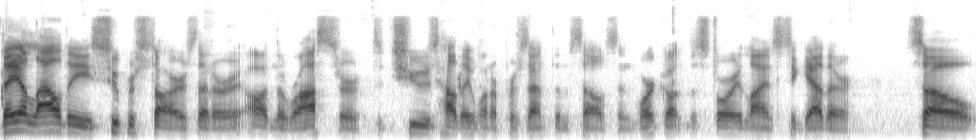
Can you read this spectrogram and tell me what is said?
They allow the superstars that are on the roster to choose how they want to present themselves and work out the storylines together. So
